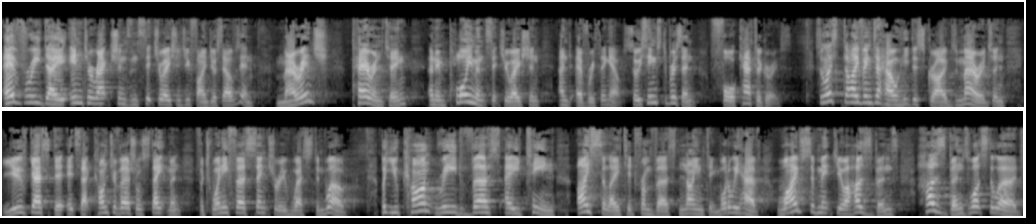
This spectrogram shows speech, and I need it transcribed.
everyday interactions and situations you find yourselves in marriage, parenting, an employment situation, and everything else. So, he seems to present four categories. So let's dive into how he describes marriage. And you've guessed it, it's that controversial statement for 21st century Western world. But you can't read verse 18 isolated from verse 19. What do we have? Wives submit to your husbands. Husbands, what's the word?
